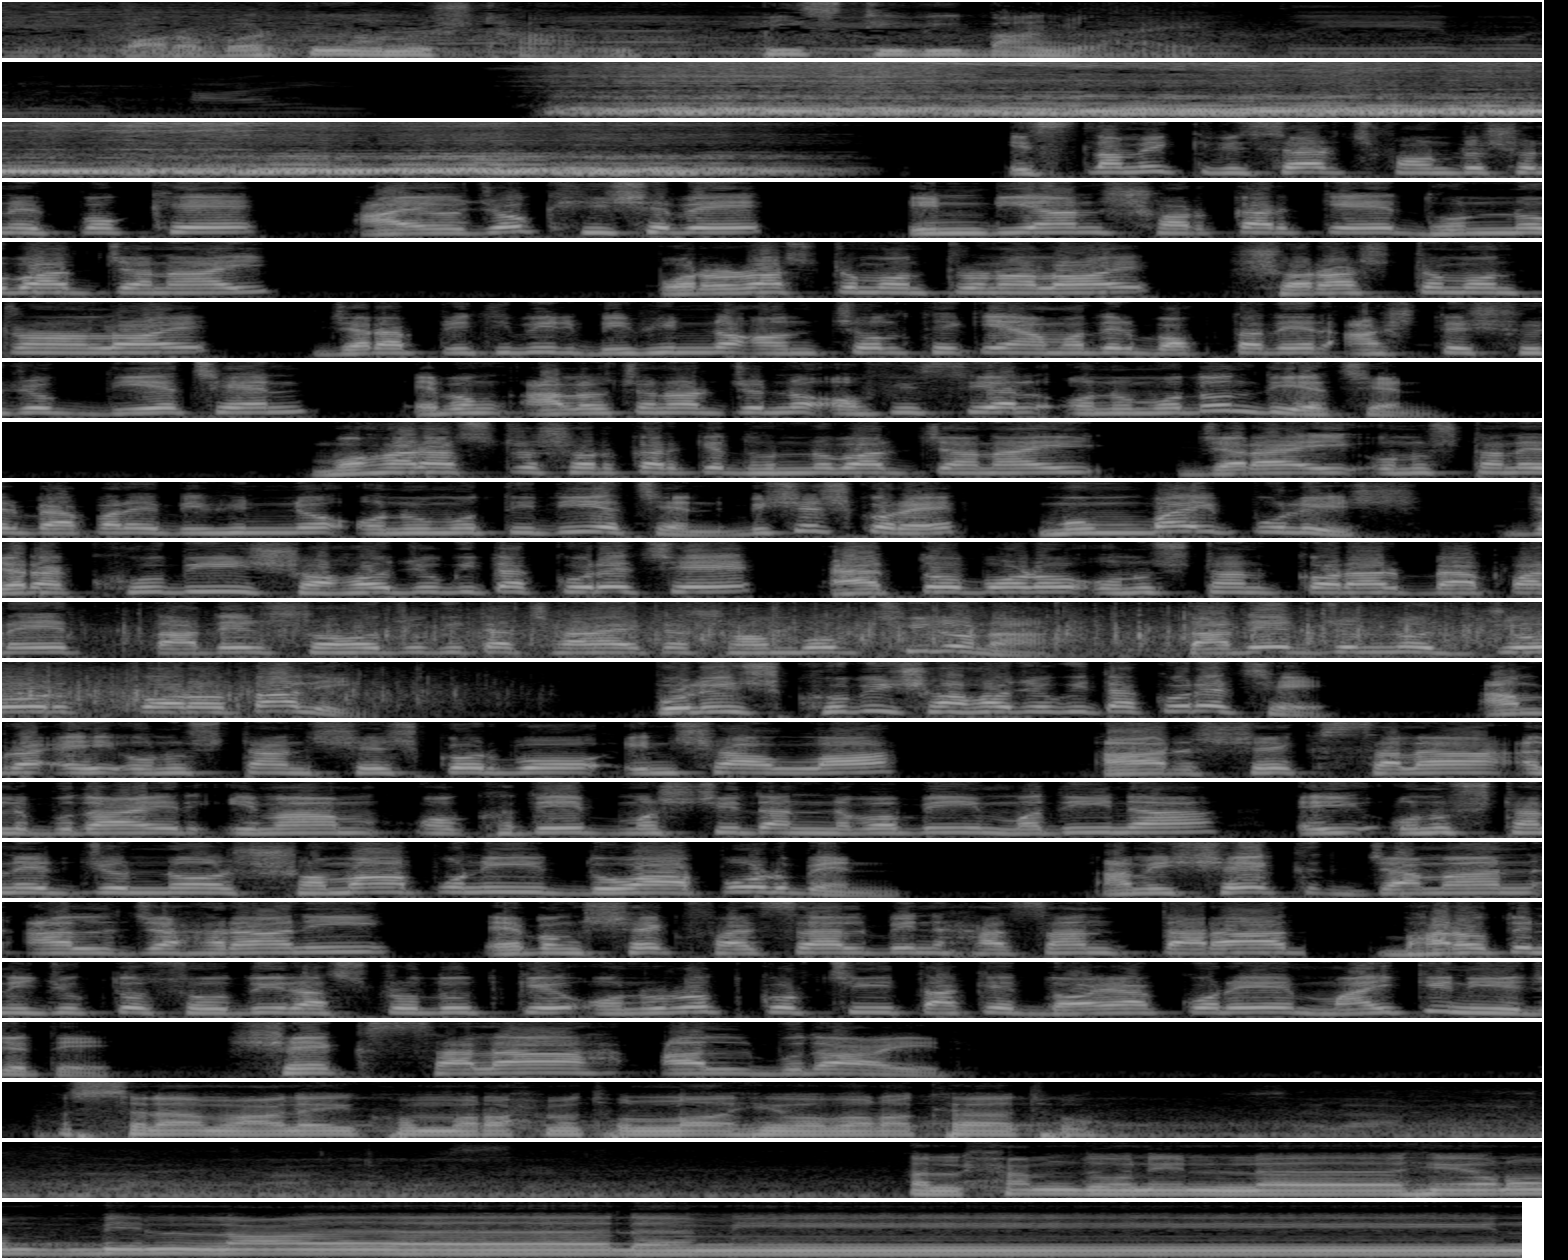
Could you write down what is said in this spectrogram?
পরবর্তী অনুষ্ঠান পিস টিভি বাংলায়। ইসলামিক রিসার্চ ফাউন্ডেশনের পক্ষে আয়োজক হিসেবে ইন্ডিয়ান সরকারকে ধন্যবাদ জানাই পররাষ্ট্র মন্ত্রণালয়, স্বরাষ্ট্র মন্ত্রণালয়, যারা পৃথিবীর বিভিন্ন অঞ্চল থেকে আমাদের বক্তাদের আসতে সুযোগ দিয়েছেন এবং আলোচনার জন্য অফিসিয়াল অনুমোদন দিয়েছেন। মহারাষ্ট্র সরকারকে ধন্যবাদ জানাই যারা এই অনুষ্ঠানের ব্যাপারে বিভিন্ন অনুমতি দিয়েছেন। বিশেষ করে মুম্বাই পুলিশ, যারা খুবই সহযোগিতা করেছে, এত বড় অনুষ্ঠান করার ব্যাপারে তাদের সহযোগিতা ছাড়া এটা সম্ভব ছিল না। তাদের জন্য জোর করতালি। পুলিশ খুবই সহযোগিতা করেছে। আমরা এই অনুষ্ঠান শেষ করব, ইনশাআল্লাহ। আর শেখ সালাহ আল বুদাইর ইমাম ও খতিব মসজিদ আন নবী মদিনা এই অনুষ্ঠানের জন্য সমাপনী দোয়া পড়বেন। আমি শেখ জামান আল জাহরানি এবং শেখ ফয়সাল বিন হাসান তারাদ ভারতে নিযুক্ত সৌদি রাষ্ট্রদূতকে অনুরোধ করছি তাকে দয়া করে মাইকে নিয়ে যেতে শেখ সালাহ আল বুদাইর السلام عليكم ورحمة الله وبركاته الحمد لله رب العالمين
